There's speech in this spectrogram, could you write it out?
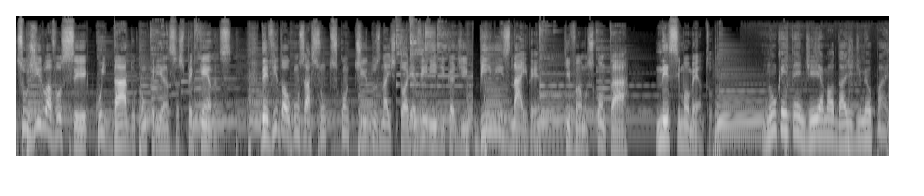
Sugiro a você cuidado com crianças pequenas, devido a alguns assuntos contidos na história verídica de Billy Snyder, que vamos contar nesse momento. Nunca entendi a maldade de meu pai.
